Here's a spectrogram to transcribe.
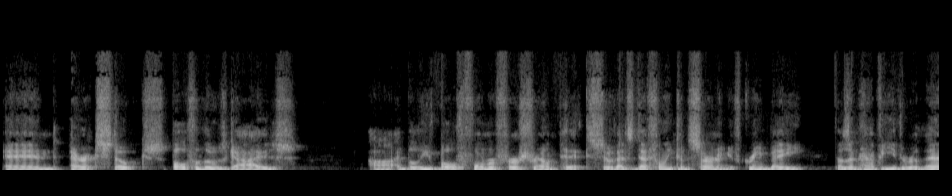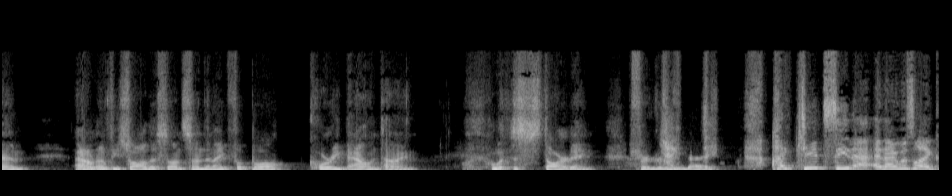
and Eric Stokes. Both of those guys, uh, I believe, both former first round picks. So that's definitely concerning if Green Bay doesn't have either of them. I don't know if you saw this on Sunday Night Football. Corey Ballentine was starting for Green Bay. I did see that and I was like,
